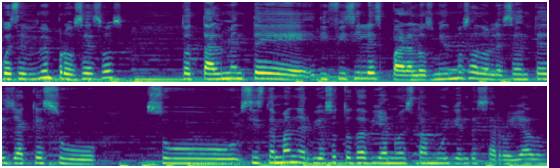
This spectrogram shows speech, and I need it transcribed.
pues se viven procesos totalmente difíciles para los mismos adolescentes ya que su, su sistema nervioso todavía no está muy bien desarrollado.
